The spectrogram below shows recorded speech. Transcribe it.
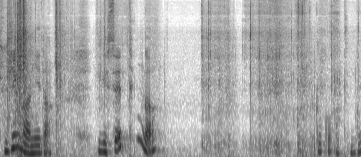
주신 거 아니다. 이게 세트인가? 그럴 것 같은데.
